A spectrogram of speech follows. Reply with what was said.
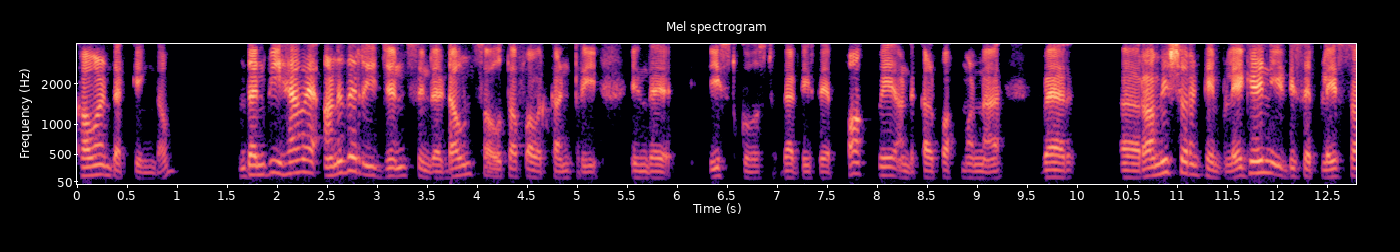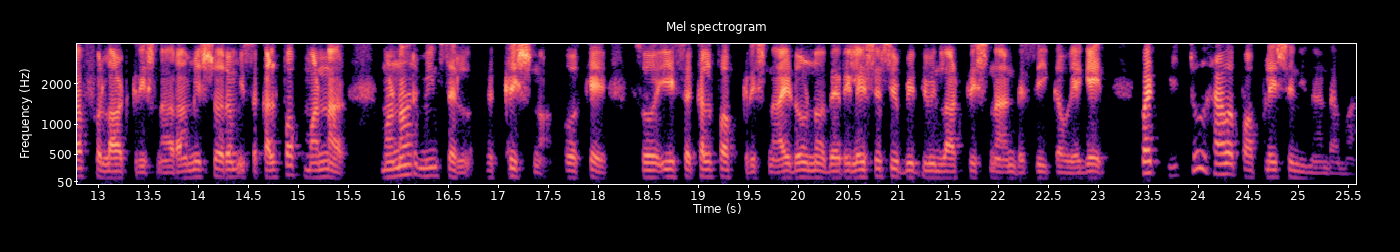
govern that kingdom. Then we have uh, another regions in the down south of our country in the east coast, that is the Palk Bay and the Gulf of Mannar, where uh, Rameshwaram temple, again, it is a place of Lord Krishna. Rameshwaram is a Gulf of Mannar. Manar means a, a Krishna. Okay, so it's a kalpa of Krishna. I don't know the relationship between Lord Krishna and the cow again. But we do have a population in Andaman.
